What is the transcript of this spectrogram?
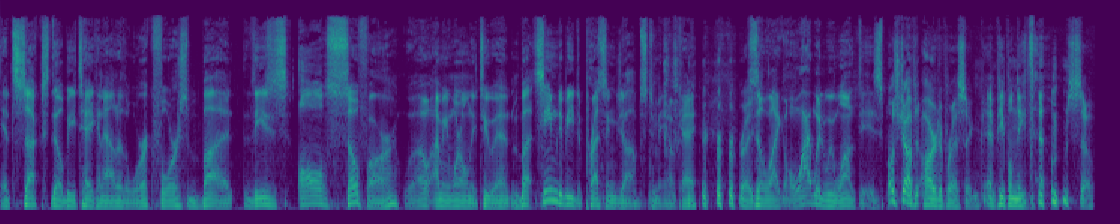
it sucks they'll be taken out of the workforce, but these all so far, well, I mean, we're only two in, but seem to be depressing jobs to me. Okay, Right. So, like, why would we want these? Most jobs are depressing, and people need them. So,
